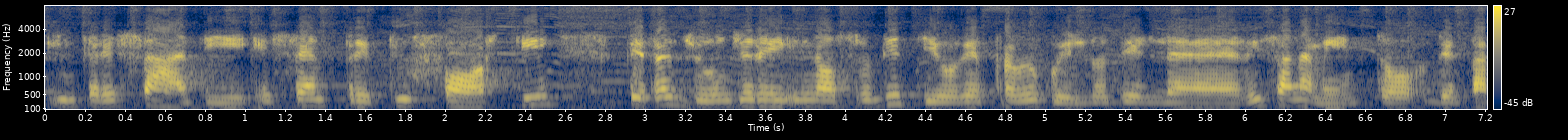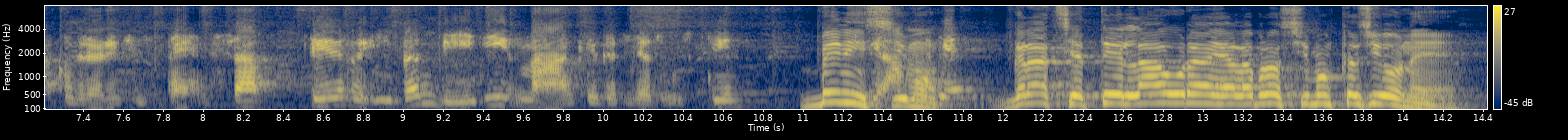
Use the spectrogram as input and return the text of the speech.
interessati e sempre più forti per raggiungere il nostro obiettivo che è proprio quello del risanamento del Parco della Resistenza per i bambini ma anche per gli adulti. Benissimo, Grazie. grazie a te Laura e alla prossima occasione.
